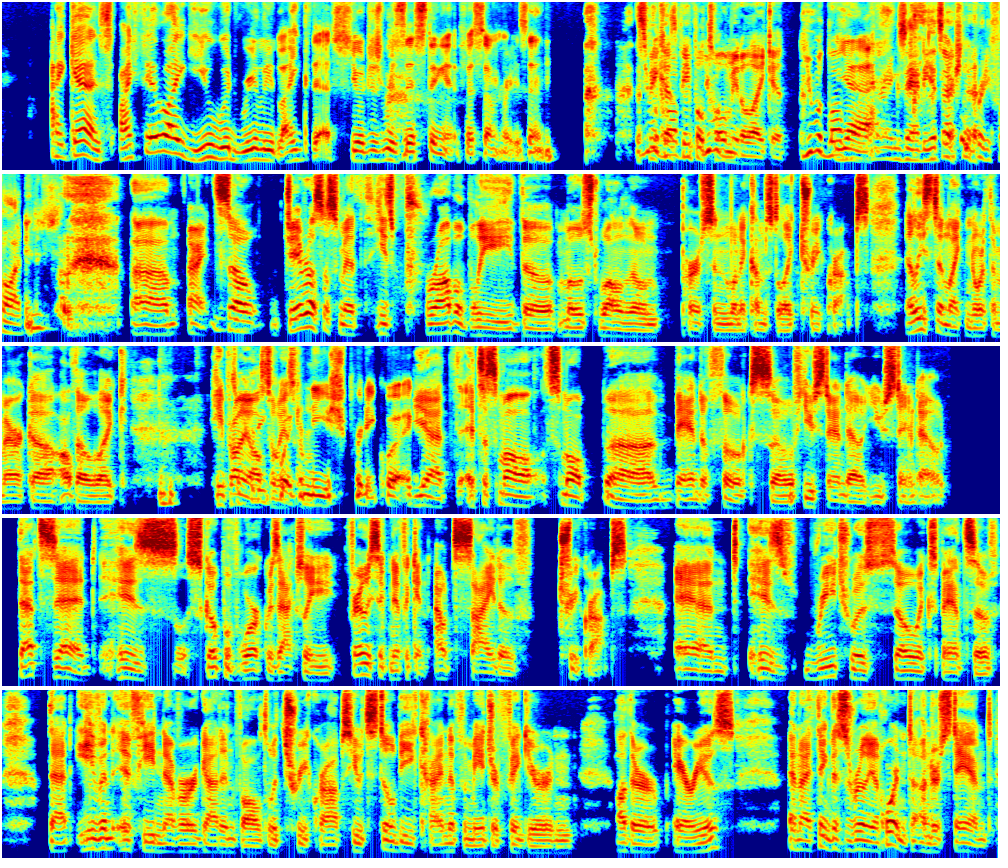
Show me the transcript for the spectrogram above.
I guess I feel like you would really like this. You're just resisting it for some reason. It's You because love- people told would- me to like it. You would love Lord Yeah. of Rings, Andy. It's actually pretty fun. Um, all right, so J. Russell Smith, he's probably the most well-known person when it comes to like tree crops, at least in like North America. Although like he probably also pretty is quick niche, pretty quick. Yeah, it's a small small uh, band of folks. So if you stand out, you stand out. That said, his scope of work was actually fairly significant outside of tree crops. And his reach was so expansive that even if he never got involved with tree crops, he would still be kind of a major figure in other areas. And I think this is really important to understand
